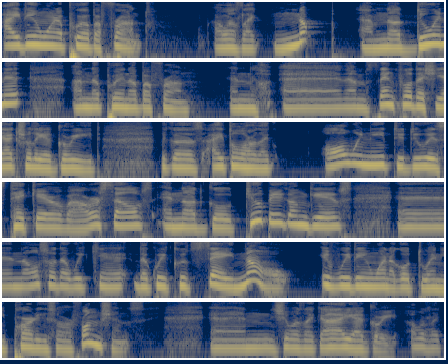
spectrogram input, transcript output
i didn't want to put up a front i was like nope i'm not doing it i'm not putting up a front. And and i'm thankful that she actually agreed because i told her like all we need to do is take care of ourselves and not go too big on gifts. And also that we can that we could say no if we didn't want to go to any parties or functions. And she was like i agree. I was like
